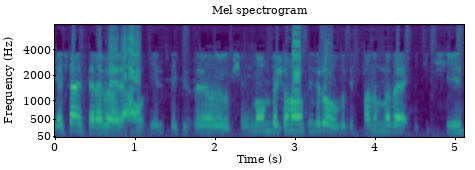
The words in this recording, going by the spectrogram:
geçen sene böyle 6-7-8 lira alıyorduk. Şimdi 15-16 lira oldu. Biz hanımla da iki kişiyiz.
